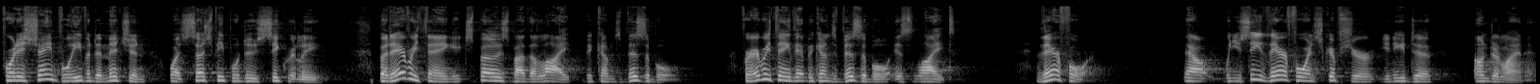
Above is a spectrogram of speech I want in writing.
For it is shameful even to mention what such people do secretly. But everything exposed by the light becomes visible. For everything that becomes visible is light. Therefore, now when you see therefore in Scripture, you need to underline it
